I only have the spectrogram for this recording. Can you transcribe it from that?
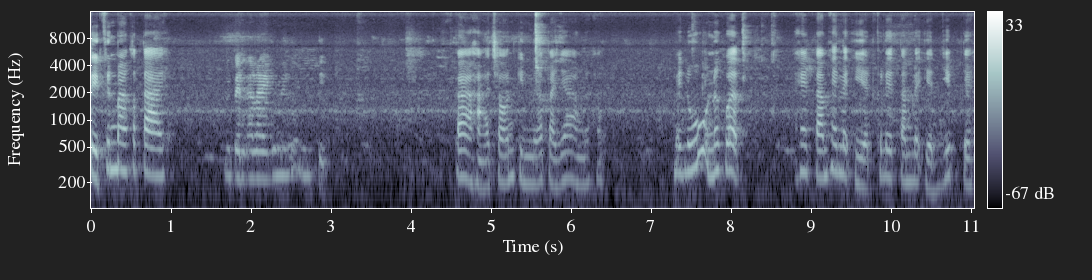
ติดขึ้นมาก็ตาย มันเป็นอะไรก็ไม่รู้มันติดป้าหาช้อนกินเนื้อปลาย่างนะคะ ไม่รู้นึกว่าให้ตำให้ละเอียดก็เลยตำละเอียดยิบเลย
